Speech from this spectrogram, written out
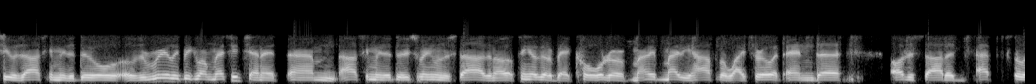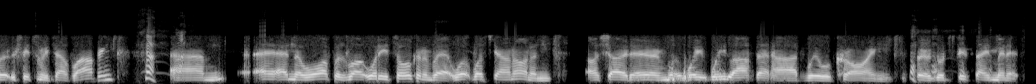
she was asking me to do. All, it was a really big long message, and it um, asking me to do Swing with the Stars, and I think I got about a quarter, of maybe, maybe half of the way through it, and uh, I just started absolutely fitting myself laughing. um, and the wife was like, "What are you talking about? What, what's going on?" And I showed her, and we we laughed that hard. We were crying for a good fifteen minutes.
